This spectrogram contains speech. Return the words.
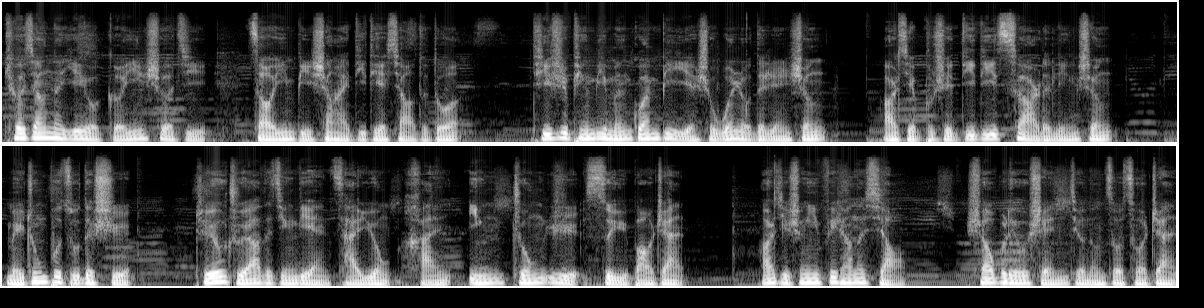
车厢呢也有隔音设计，噪音比上海地铁小得多。提示屏蔽门关闭也是温柔的人声，而且不是滴滴刺耳的铃声。美中不足的是，只有主要的景点采用韩、英、中、日四语报站，而且声音非常的小。稍不留神就能坐错站。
